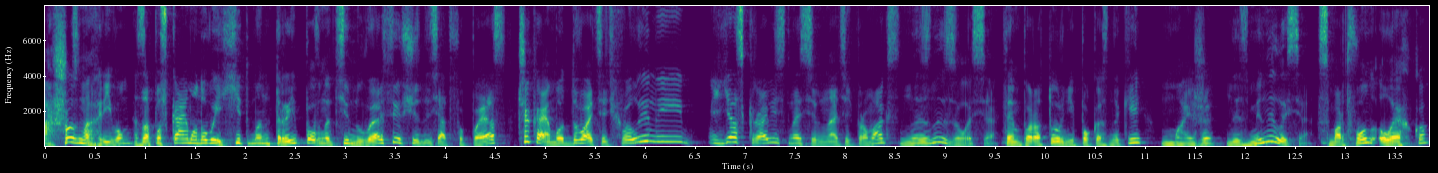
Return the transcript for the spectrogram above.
А що з нагрівом? Запускаємо новий Hitman 3 повноцінну версію в 60 FPS. Чекаємо 20 хвилин і яскравість на 17 Pro Max не знизилася. Температурні показники майже не змінилися. Смартфон легко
